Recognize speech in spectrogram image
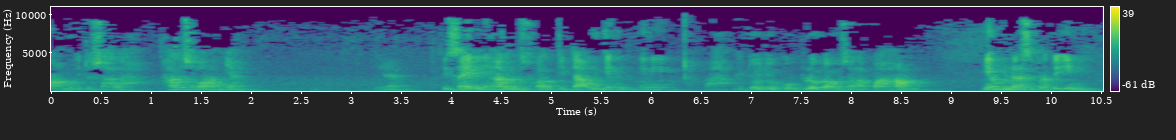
Kamu itu salah, halus orangnya. Ya. Si Said ini halus. Kalau kita mungkin ini ah gitu aja goblok kamu salah paham. Yang benar seperti ini.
